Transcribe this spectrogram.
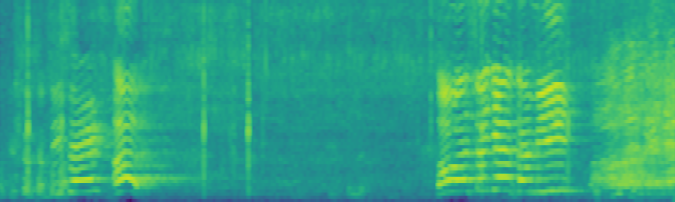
okay sir sir Listen up. Bahwasanya kami berikrar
